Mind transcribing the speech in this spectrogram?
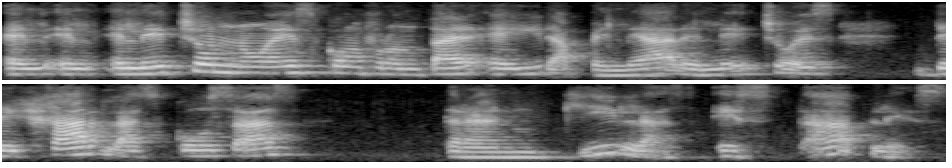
el, el hecho no es confrontar e ir a pelear, el hecho es dejar las cosas tranquilas, estables.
